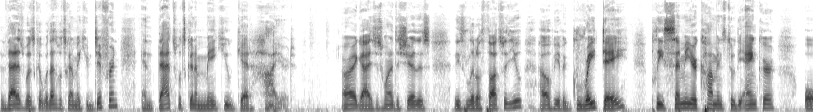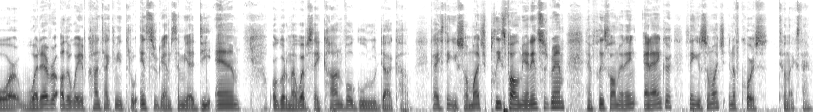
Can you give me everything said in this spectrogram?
that is what's good. That's what's going to make you different, and that's what's going to make you get hired. All right, guys, just wanted to share this these little thoughts with you. I hope you have a great day. Please send me your comments through the anchor or whatever other way of contacting me through Instagram. Send me a DM or go to my website convoguru.com. Guys, thank you so much. Please follow me on Instagram and please follow me on, on Anchor. Thank you so much, and of course, till next time.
